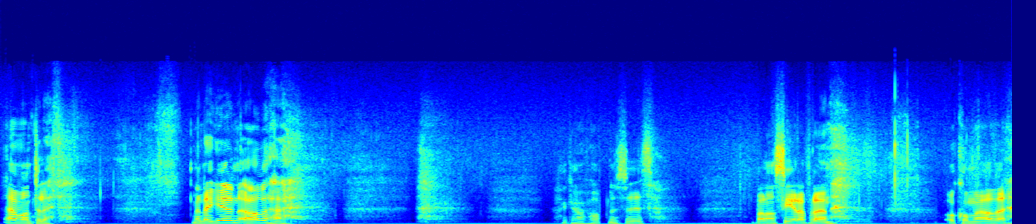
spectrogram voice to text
Det här var inte lätt. Men lägger den över här. Jag förhoppningsvis balansera på den och komma över.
